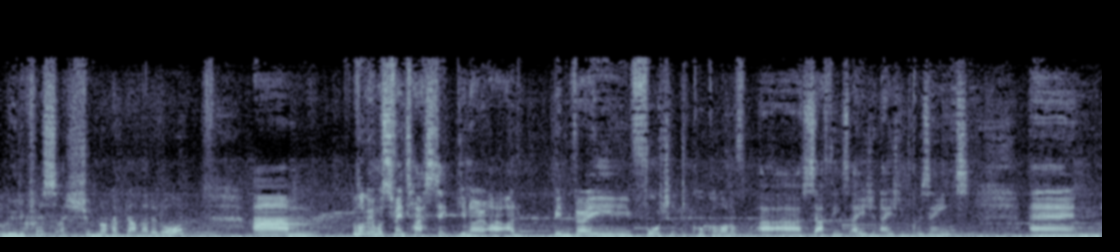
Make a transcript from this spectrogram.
ludicrous. I should not have done that at all. Um, look, it was fantastic. You know, I, had been very fortunate to cook a lot of uh, Southeast Asian, Asian cuisines. And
